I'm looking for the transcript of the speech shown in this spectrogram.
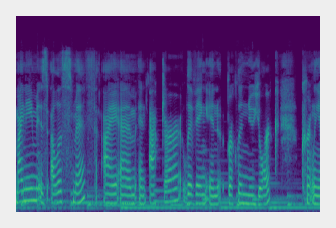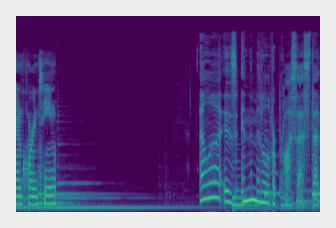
My name is Ella Smith. I am an actor living in Brooklyn, New York, currently on quarantine. Ella is in the middle of a process that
